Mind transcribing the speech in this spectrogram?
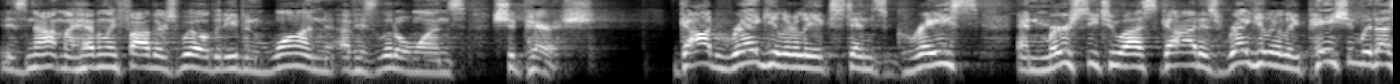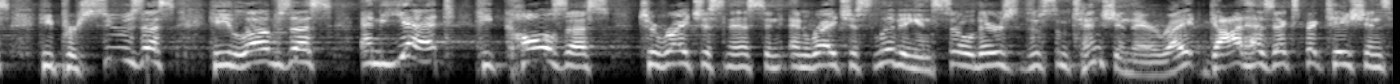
it is not my heavenly father's will that even one of his little ones should perish. God regularly extends grace and mercy to us. God is regularly patient with us. He pursues us. He loves us. And yet he calls us to righteousness and, and righteous living. And so there's, there's some tension there, right? God has expectations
